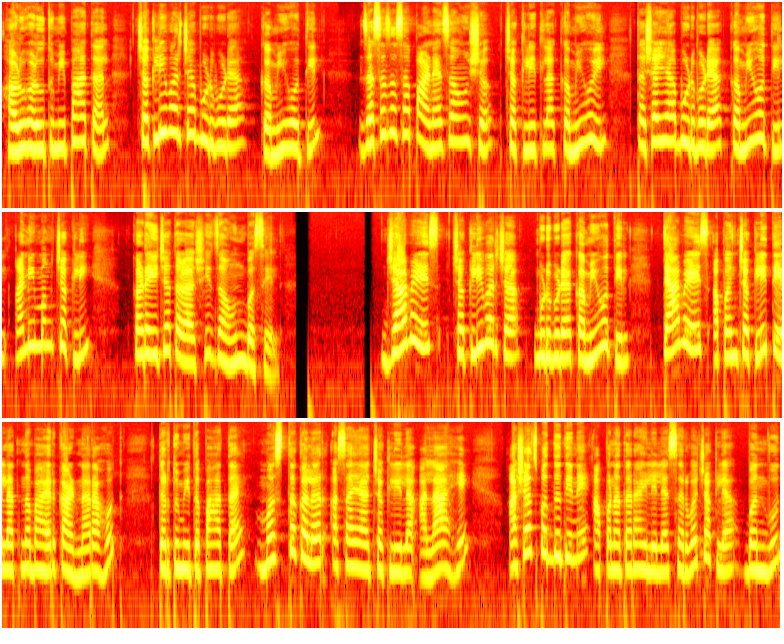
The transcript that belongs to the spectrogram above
हळूहळू तुम्ही पाहताल चकलीवरच्या बुडबुड्या कमी होतील. जसा जसा पाण्याचा अंश चकलीतला कमी होईल तशा या बुडबुड्या कमी होतील आणि मग चकली कढईच्या तळाशी जाऊन बसेल. ज्या वेळेस चकलीवरच्या बुडबुड्या कमी होतील त्यावेळेस आपण चकली तेलातनं बाहेर काढणार आहोत. तर तुम्ही इथं पाहताय मस्त कलर असा या चकलीला आला आहे. अशाच पद्धतीने आपण आता राहिलेल्या सर्व चकल्या बनवून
